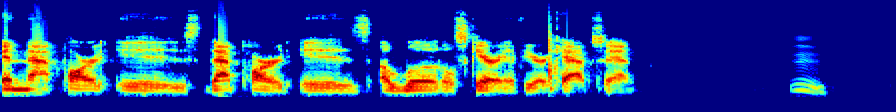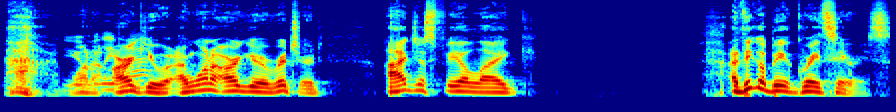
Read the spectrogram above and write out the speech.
and that part is that part is a little scary if you're a Cavs fan. Mm. I want to argue. That? I want to argue with Richard. I just feel like I think it'll be a great series.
